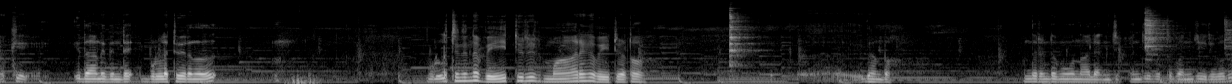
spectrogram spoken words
ഓക്കെ. ഇതാണ് ഇതിന്റെ ബുള്ളറ്റ് വരുന്നത്. ബുള്ളറ്റിന്റെ വെയിറ്റ് ഒരു മാരക വെയിറ്റ് കേട്ടോ. ഇതുണ്ടോ? ഒന്ന് രണ്ട് മൂന്ന് നാല് അഞ്ച്. അഞ്ച് പത്ത് പതിനഞ്ച് ഇരുപത്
